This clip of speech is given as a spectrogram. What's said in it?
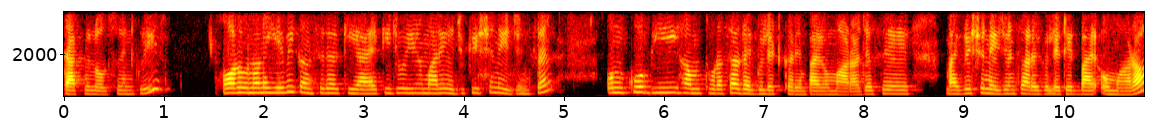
दैट विल ऑल्सो इंक्रीज और उन्होंने ये भी कंसिडर किया है कि जो ये हमारे एजुकेशन एजेंट्स हैं उनको भी हम थोड़ा सा रेगुलेट करें बाय ओमारा जैसे migration agents are regulated by OMARA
